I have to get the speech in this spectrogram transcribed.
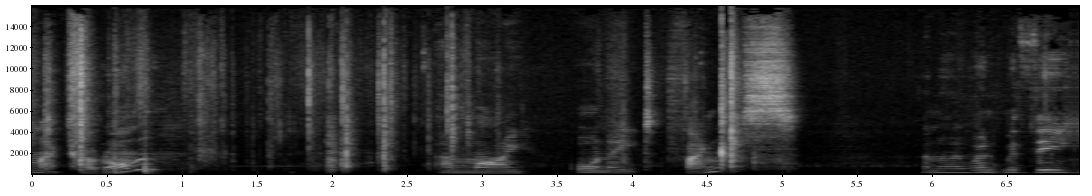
macaron and my ornate thanks. And I went with the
